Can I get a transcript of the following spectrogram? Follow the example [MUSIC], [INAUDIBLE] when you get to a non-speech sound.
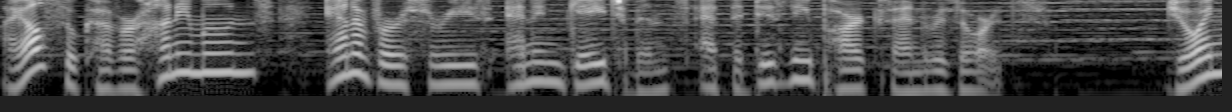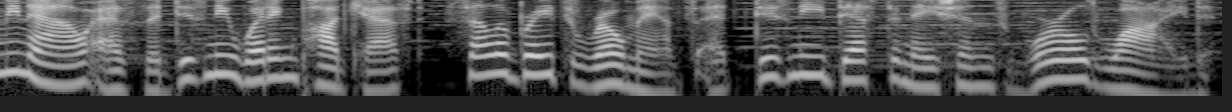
I also cover honeymoons, anniversaries, and engagements at the Disney parks and resorts. Join me now as the Disney Wedding Podcast celebrates romance at Disney destinations worldwide.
